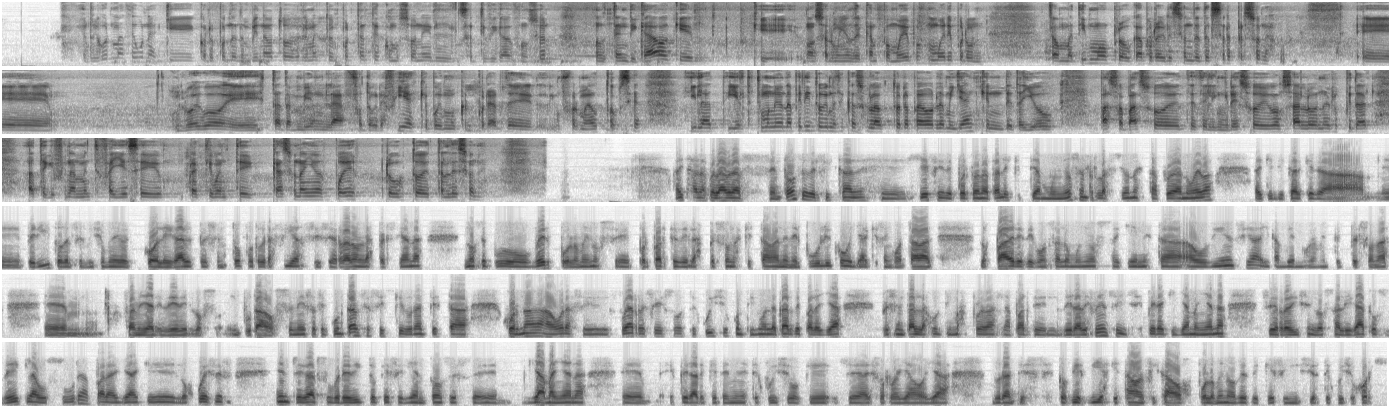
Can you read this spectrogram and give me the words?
En rigor más de una que corresponde también a otros elementos importantes como son el certificado de función, donde está indicado que el que Gonzalo Muñoz del Campo muere, por un traumatismo provocado por agresión de terceras personas. Eh, Luego eh, está también las fotografías que podemos incorporar del informe de autopsia y, el testimonio de la perito, que en este caso la doctora Paola Millán, quien detalló paso a paso eh, desde el ingreso de Gonzalo en el hospital hasta que finalmente fallece prácticamente casi un año después producto de estas lesiones. Ahí están las palabras entonces del fiscal eh, jefe de Puerto Natales, Cristian Muñoz, en relación a esta prueba nueva. Hay que indicar que la eh, perito del Servicio Médico Legal presentó fotografías, se cerraron las persianas, no se pudo ver, por lo menos eh, por parte de las personas que estaban en el público, ya que se encontraban los padres de Gonzalo Muñoz aquí en esta audiencia y también obviamente personas em, familiares de los imputados. En esas circunstancias es que durante esta jornada ahora se fue a receso este juicio, continúa en la tarde para ya presentar las últimas pruebas la parte de la defensa y se espera que ya mañana se realicen los alegatos de clausura para ya que los jueces entregar su veredicto, que sería entonces eh, ya mañana eh, esperar que termine este juicio que se ha desarrollado ya durante estos 10 días que estaban fijados, por lo menos desde que se inició este juicio, Jorge.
